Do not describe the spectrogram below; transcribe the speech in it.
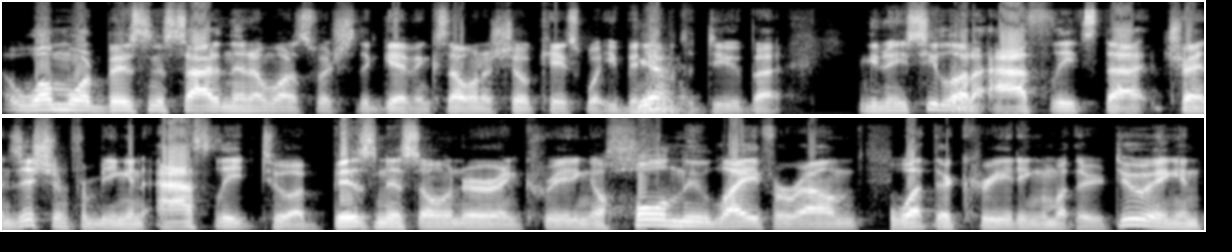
One more business side, and then I want to switch to the giving because I want to showcase what you've been Yeah. able to do. But you know, you see a lot of athletes that transition from being an athlete to a business owner and creating a whole new life around what they're creating and what they're doing. And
